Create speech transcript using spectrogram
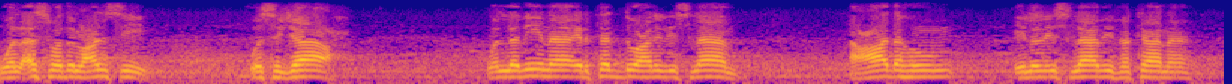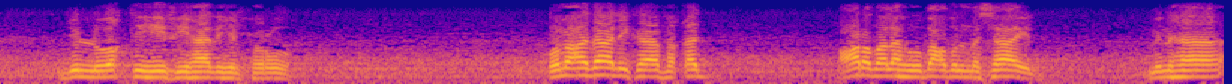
والأسود العنسي وسجاح والذين ارتدوا عن الإسلام أعادهم إلى الإسلام فكان جل وقته في هذه الحروب. ومع ذلك فقد عرض له بعض المسائل منها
